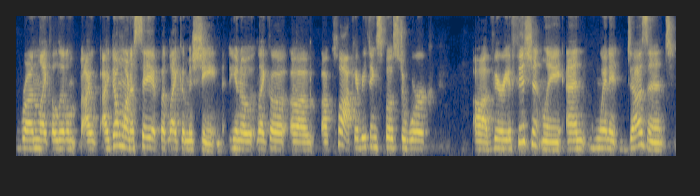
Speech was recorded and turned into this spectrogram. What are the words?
run like a little. I, I don't want to say it, but like a machine. You know, like a a, a clock. Everything's supposed to work uh, very efficiently, and when it doesn't,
